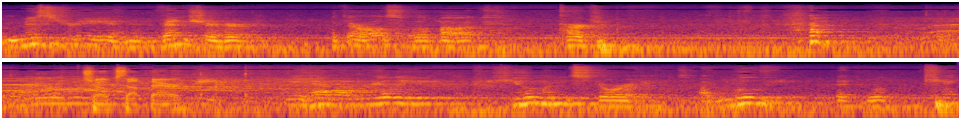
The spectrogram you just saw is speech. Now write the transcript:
mystery and adventure, but they're also about cartoon. Chokes up there. We have a really human story, a movie that will kick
